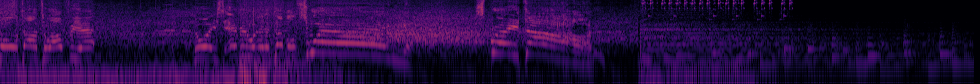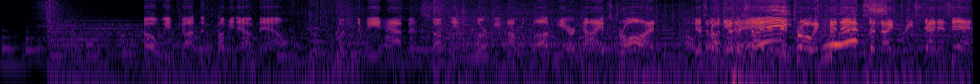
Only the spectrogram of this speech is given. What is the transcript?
It's all down to Alpha Noise everywhere, the double swing! Spray down! Oh, we've got them coming out now. The push to be happens. Something lurking up above here. Knives drawn. Oh, Just no on the other way. side is intro. It connects. A knife reset is in.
